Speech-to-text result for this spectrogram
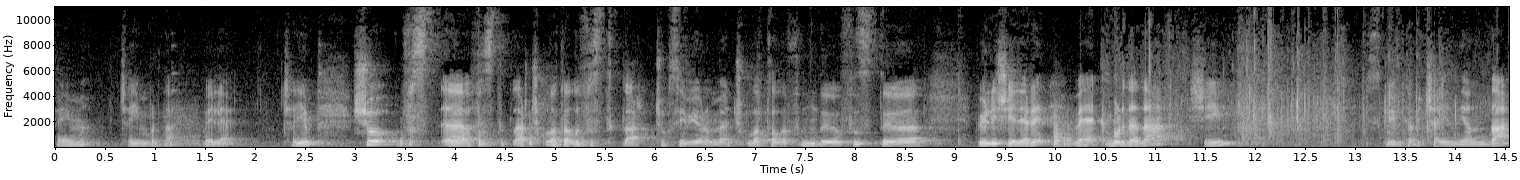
Çayımı. Çayım burada böyle çayım. Şu e, fıstıklar, çikolatalı fıstıklar. Çok seviyorum ben çikolatalı fındığı, fıstığı böyle şeyleri. Ve burada da şeyim bisküvim tabii çayın yanında.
